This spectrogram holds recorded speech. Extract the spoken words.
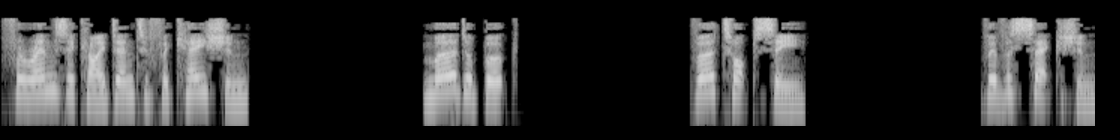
Forensic identification Murder book Virtopsy Vivisection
